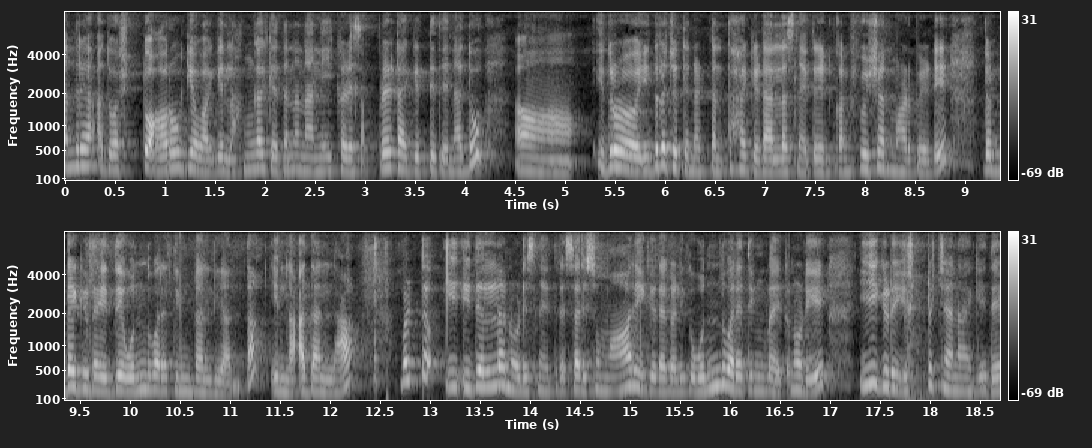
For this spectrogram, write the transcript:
ಅಂದರೆ ಅದು ಅಷ್ಟು ಆರೋಗ್ಯವಾಗಿಲ್ಲ. ಹಾಗಾಗಿ ಅದನ್ನು ನಾನು ಈ ಕಡೆ ಸಪ್ರೇಟಾಗಿ ಇಟ್ಟಿದ್ದೇನೆ. ಅದು ಇದ್ರ, ಇದರ ಜೊತೆ ನಟ್ಟಂತಹ ಗಿಡ ಅಲ್ಲ ಸ್ನೇಹಿತರೆ, ಏನು ಕನ್ಫ್ಯೂಷನ್ ಮಾಡಬೇಡಿ. ದೊಡ್ಡ ಗಿಡ ಇದೆ, ಒಂದೂವರೆ ತಿಂಗಳಲ್ಲಿ ಅಂತ ಇಲ್ಲ, ಅದಲ್ಲ. ಬಟ್ ಇದೆಲ್ಲ ನೋಡಿ ಸ್ನೇಹಿತರೆ, ಸರಿ ಸುಮಾರು ಈ ಗಿಡಗಳಿಗೆ ಒಂದೂವರೆ ತಿಂಗಳಾಯಿತು. ನೋಡಿ, ಈ ಗಿಡ ಎಷ್ಟು ಚೆನ್ನಾಗಿದೆ.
